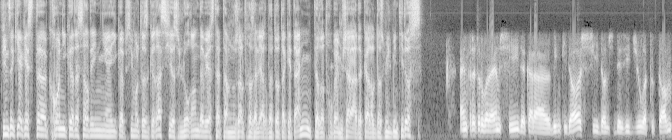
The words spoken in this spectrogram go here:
Fins aquí aquesta crònica de Sardenya i Capcí. Moltes gràcies, Laurent, d'haver estat amb nosaltres al llarg de tot aquest any. Te retrobem ja de cara al 2022. Ens retrobarem, sí, de cara al 22 i doncs desitjo a tothom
